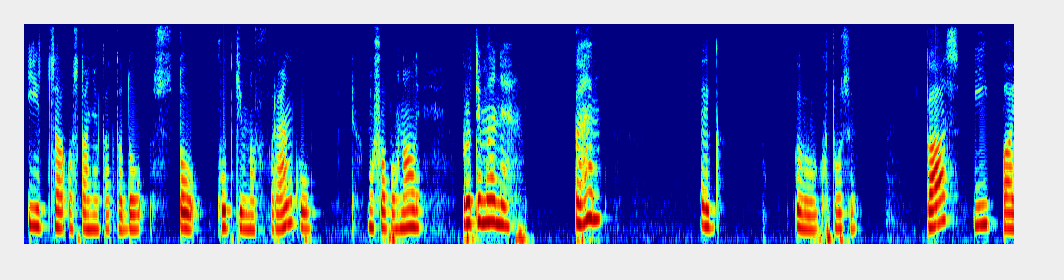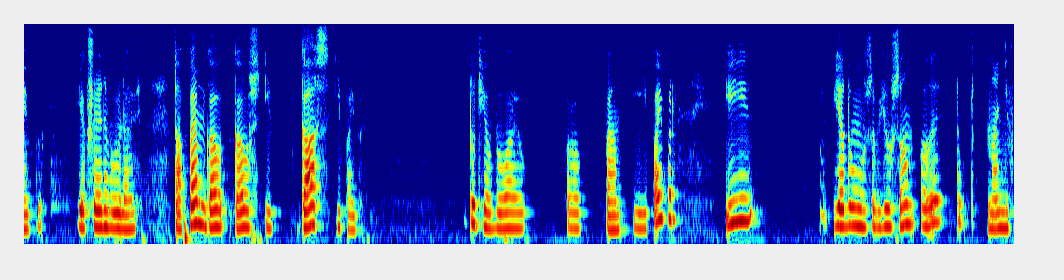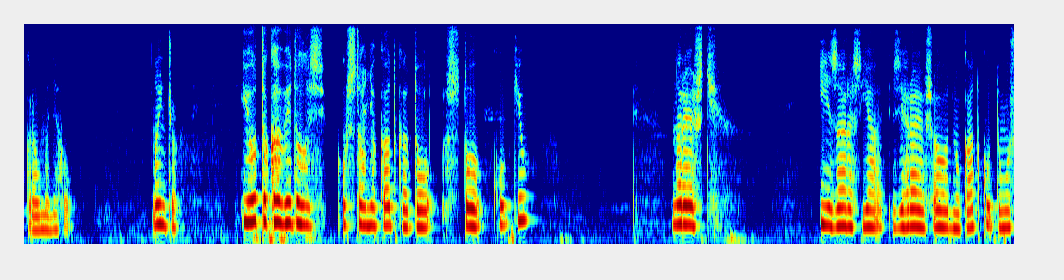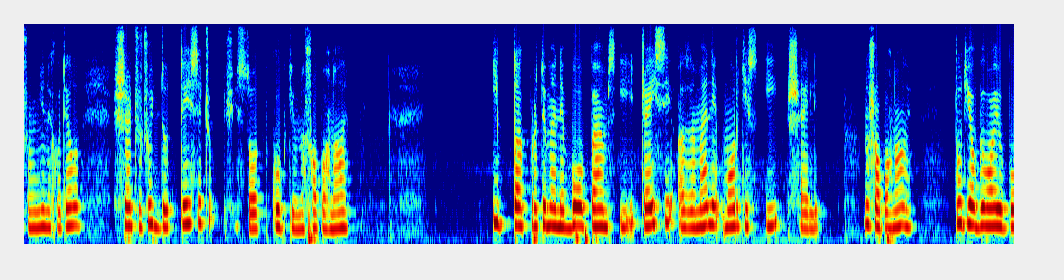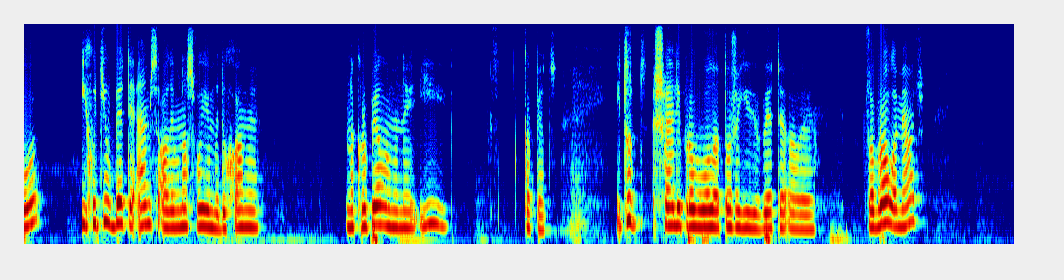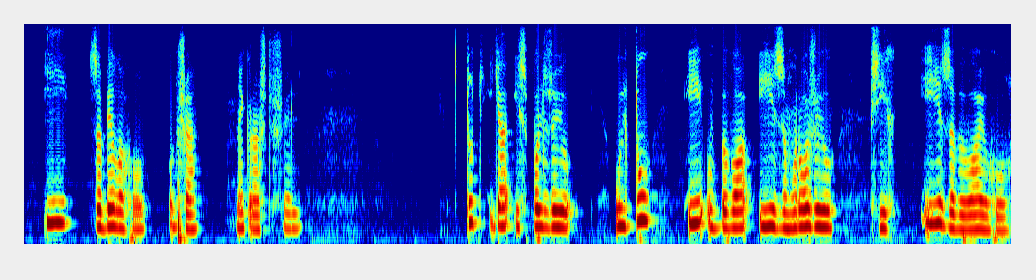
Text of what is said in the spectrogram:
І це остання катка до 100 кубків на Френку. Ну що, погнали? Проти мене Пем. Ег... Е, хто це? Газ і Пайпер. Якщо я не помиляюсь. Так, Пем, Га- Гаус і Газ і Пайпер. Тут я вбиваю е, Пем і Пайпер. І я думав, заб'ю сам, але тут Нані вкрав мене гол. Ну нічого. І от така видалась остання катка до 100 кубків. Нарешті. І зараз я зіграю ще одну катку, тому що мені не вистачило ще чуть-чуть до 1600 кубків. Ну що, погнали. І так проти мене Бо, Пемс і Джейсі, а за мене Мортіс і Шеллі. Ну що, погнали? Тут я вбиваю Бо і хотів бити Емс, але вона своїми духами накропила мене і капець. І тут Шелі пробувала теж її вбити, але забрала м'яч і забила гол. Взагалі, найкраще Шелі. Тут я іспользую ульту і вбиваю, і заморожую всіх. І забиваю гол.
